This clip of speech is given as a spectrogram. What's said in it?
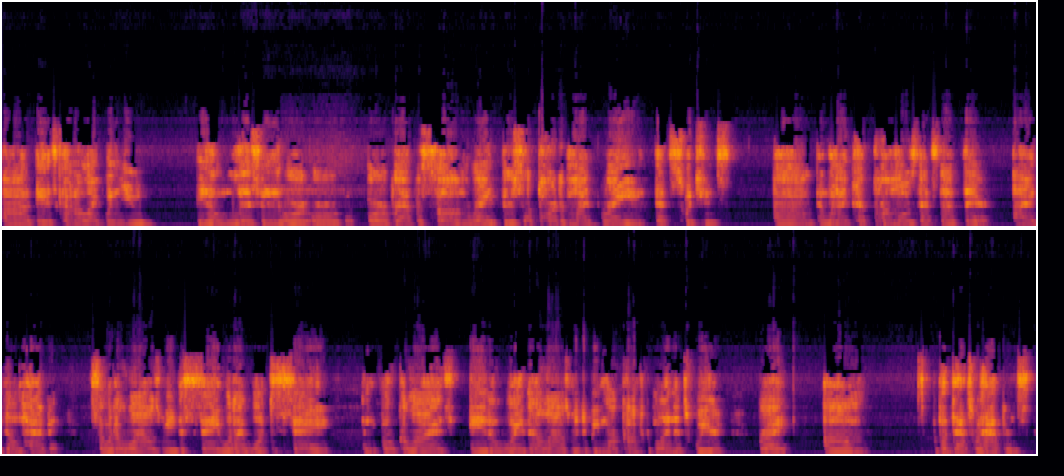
uh, it's kind of like when you you know listen or, or or rap a song, right? There's a part of my brain that switches, um, and when I cut promos, that's not there. I don't have it, so it allows me to say what I want to say and vocalize in a way that allows me to be more comfortable. And it's weird, right? Um, but that's what happens,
